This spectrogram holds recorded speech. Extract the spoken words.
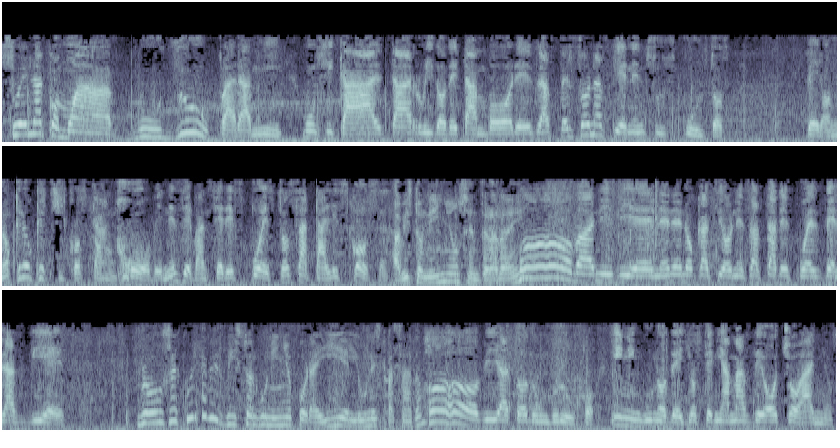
Suena como a vudú para mí. Música alta, ruido de tambores. Las personas tienen sus cultos. Pero no creo que chicos tan jóvenes deban ser expuestos a tales cosas. ¿Ha visto niños entrar ahí? Oh, van y vienen en ocasiones hasta después de las 10. Rose, ¿recuerda haber visto algún niño por ahí el lunes pasado? Oh, vi a todo un grupo y ninguno de ellos tenía más de ocho años.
